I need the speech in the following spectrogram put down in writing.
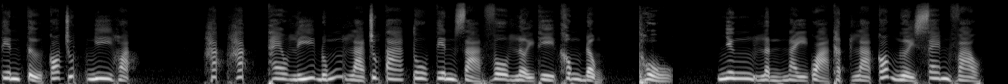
tiên tử có chút nghi hoặc Hắc hắc, theo lý đúng là chúng ta tu tiên giả vô lợi thì không động thủ. Nhưng lần này quả thật là có người xen vào.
